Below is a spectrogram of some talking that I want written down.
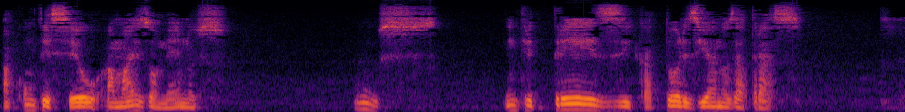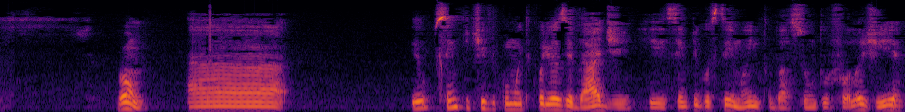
aconteceu há mais ou menos uns entre 13 e 14 anos atrás. Bom, uh, eu sempre tive com muita curiosidade e sempre gostei muito do assunto ufologia.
